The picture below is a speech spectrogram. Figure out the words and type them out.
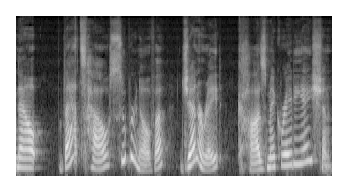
Now, that's how supernova generate cosmic radiation.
